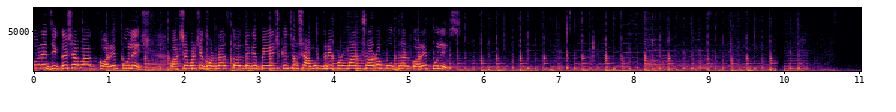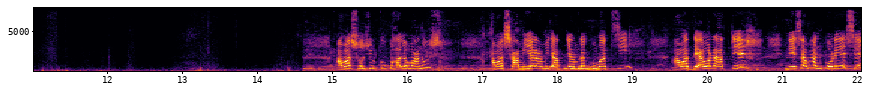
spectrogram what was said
করে জিজ্ঞাসাবাদ করে পুলিশ। পাশাপাশি ঘটনাস্থল থেকে বেশ কিছু সামগ্রী প্রমাণ স্বরূপ উদ্ধার করে পুলিশ। আমার শ্বশুর খুব ভালো মানুষ। আমার স্বামী আর আমি রাত্রে আমরা ঘুমাচ্ছি। আমার দেওর রাত্রে নেশা ভান করে এসে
